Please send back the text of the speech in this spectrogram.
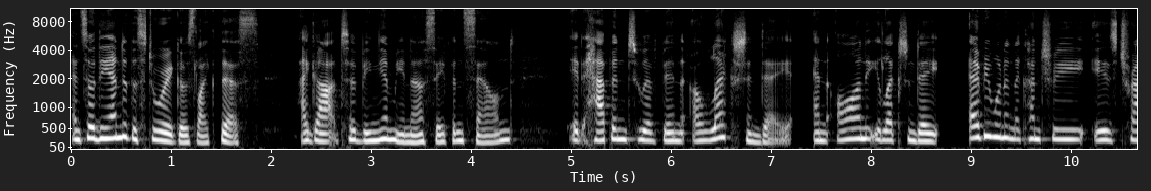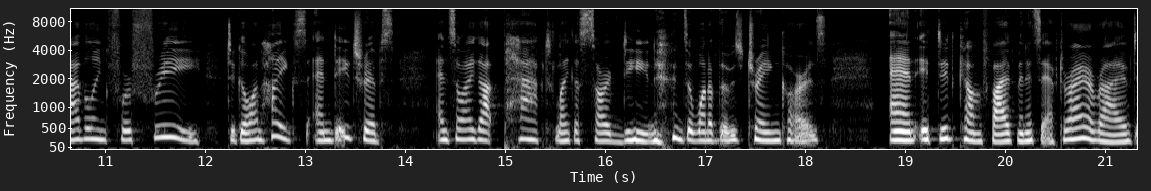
And so the end of the story goes like this I got to Binyamina safe and sound. It happened to have been election day, and on election day, everyone in the country is traveling for free to go on hikes and day trips. And so I got packed like a sardine into one of those train cars. And it did come five minutes after I arrived.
